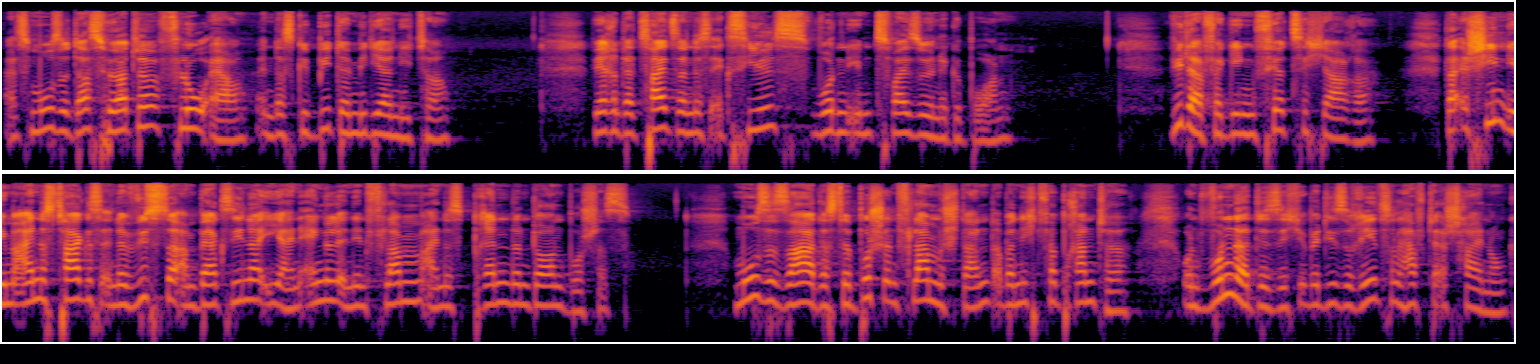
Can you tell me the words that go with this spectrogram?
Als Mose das hörte, floh er in das Gebiet der Midianiter. Während der Zeit seines Exils wurden ihm zwei Söhne geboren. Wieder vergingen 40 Jahre. Da erschien ihm eines Tages in der Wüste am Berg Sinai ein Engel in den Flammen eines brennenden Dornbusches. Mose sah, dass der Busch in Flammen stand, aber nicht verbrannte und wunderte sich über diese rätselhafte Erscheinung.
